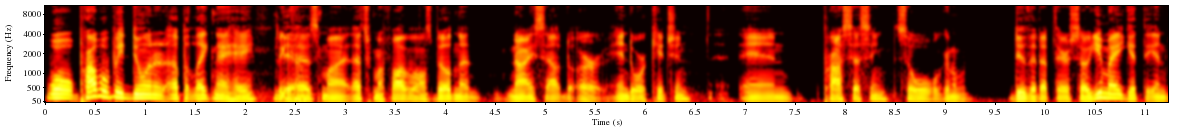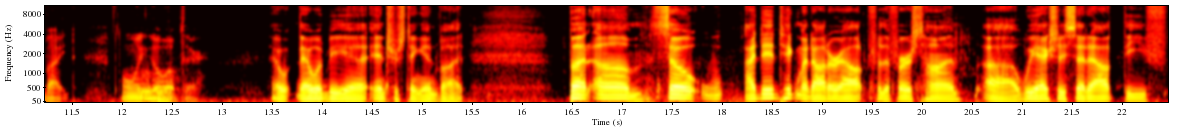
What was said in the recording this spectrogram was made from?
Well, probably doing it up at Lake Nahe Yeah. because my that's where my father-in-law's building a nice outdoor or indoor kitchen and processing. So we're gonna do that up there. So you may get the invite when we go up there. That, w- that would be an interesting invite. But um, so w- I did take my daughter out for the first time. Uh, we actually set out the f-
